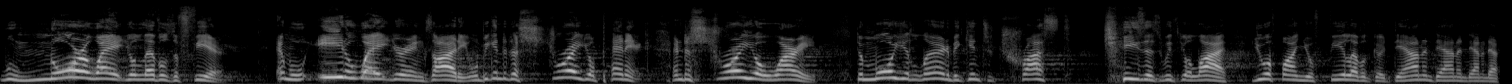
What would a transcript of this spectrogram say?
will gnaw away at your levels of fear and will eat away at your anxiety and will begin to destroy your panic and destroy your worry. The more you learn and begin to trust Jesus with your life, you will find your fear levels go down and down and down and down,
